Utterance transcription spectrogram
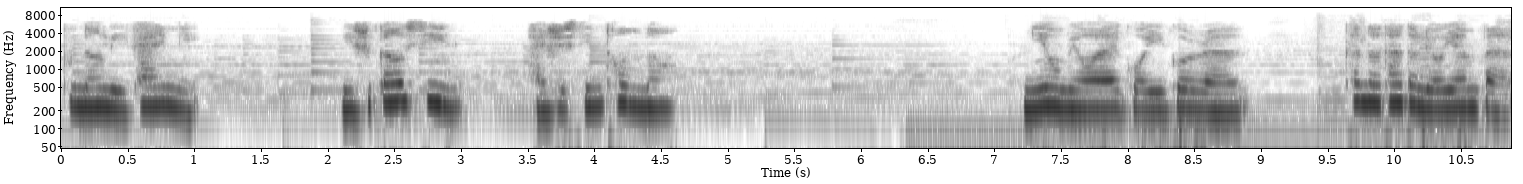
不能离开你。你是高兴，还是心痛呢？你有没有爱过一个人？看到他的留言板，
